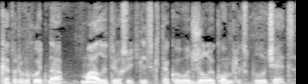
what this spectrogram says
который выходит на малый трехсветительский такой вот жилой комплекс получается.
